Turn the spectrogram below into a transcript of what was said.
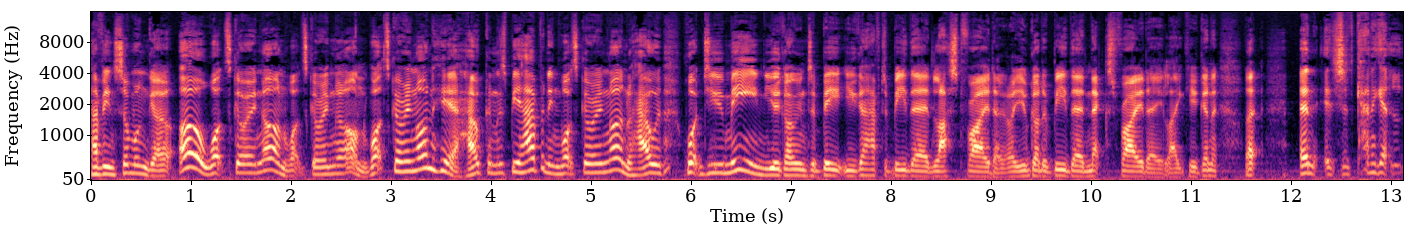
having someone go, oh, what's going on? What's going on? What's going on here? How can this be happening? What's going on? How? What do you mean you're going to be? You have to be there last Friday, or you've got to be there next Friday? Like you're gonna like and it just kind of get a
